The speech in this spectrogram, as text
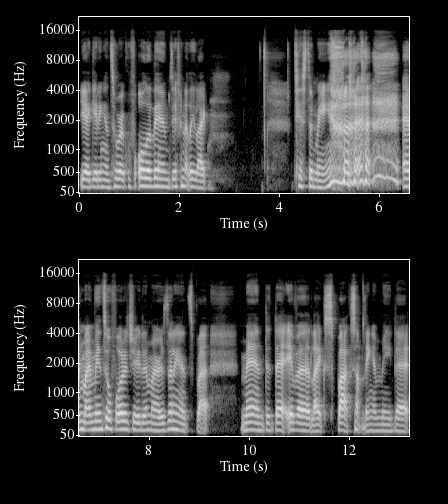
yeah getting into work with all of them definitely like tested me and my mental fortitude and my resilience but man did that ever like spark something in me that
